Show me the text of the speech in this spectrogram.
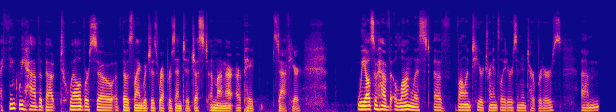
I think we have about 12 or so of those languages represented just among our, our paid staff here. We also have a long list of volunteer translators and interpreters um,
